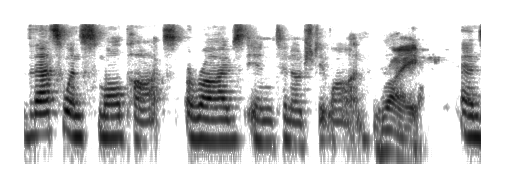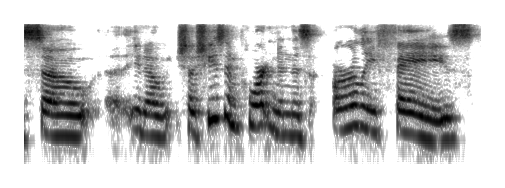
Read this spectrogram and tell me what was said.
that's when smallpox arrives in Tenochtitlan. Right. And so, uh, you know, so she's important in this early phase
